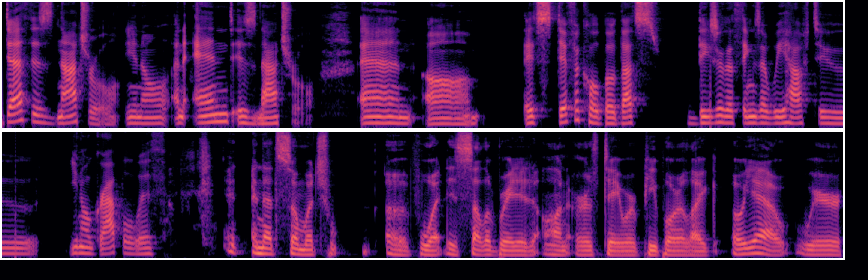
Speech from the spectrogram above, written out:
death is natural, you know, an end is natural. And, um, it's difficult, but that's, these are the things that we have to you know grapple with and, and that's so much of what is celebrated on Earth Day, where people are like, "Oh yeah, we're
